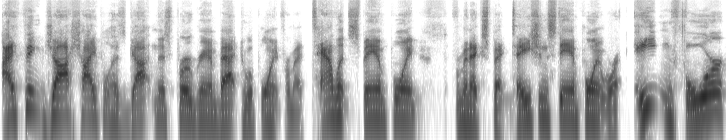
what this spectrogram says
I think Josh Heupel has gotten this program back to a point from a talent standpoint, from an expectation standpoint, where eight and four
